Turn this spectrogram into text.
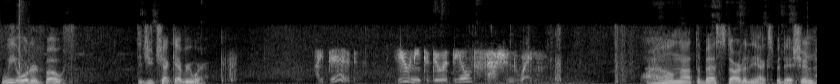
we ordered both. Did you check everywhere? I did. You need to do it the old fashioned way. Well, not the best start of the expedition.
